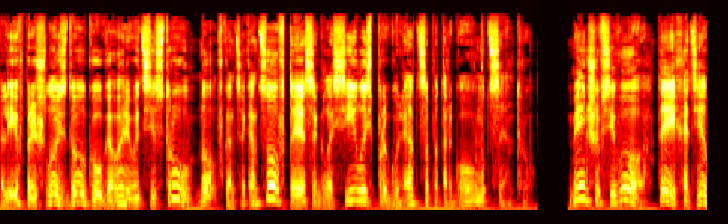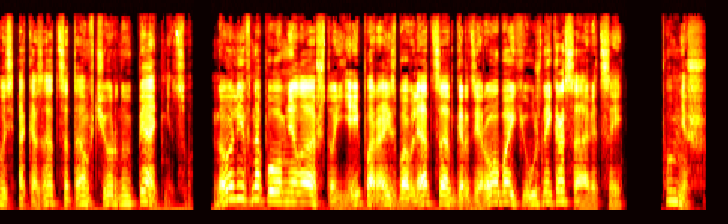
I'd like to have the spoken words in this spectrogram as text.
Лив пришлось долго уговаривать сестру, но, в конце концов, Тея согласилась прогуляться по торговому центру. Меньше всего Тее хотелось оказаться там в Черную Пятницу, но Лив напомнила, что ей пора избавляться от гардероба южной красавицы. «Помнишь,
